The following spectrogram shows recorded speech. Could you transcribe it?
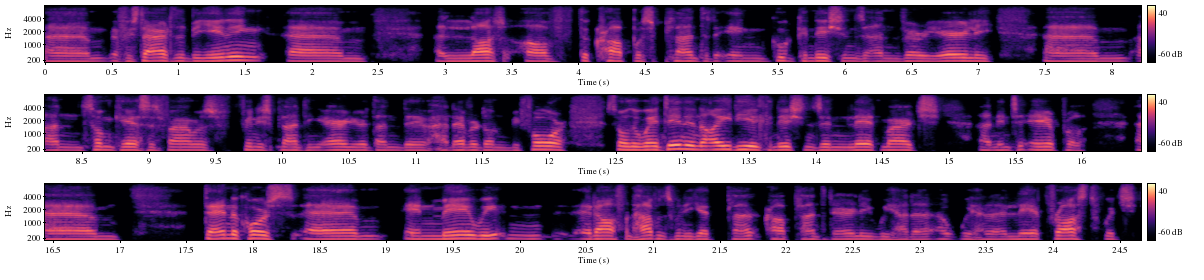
Um, if we start at the beginning, um, a lot of the crop was planted in good conditions and very early. Um, and some cases, farmers finished planting earlier than they had ever done before. So they went in in ideal conditions in late March and into April. Um, then of course um, in May we it often happens when you get plant, crop planted early. We had a, a, we had a late frost, which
